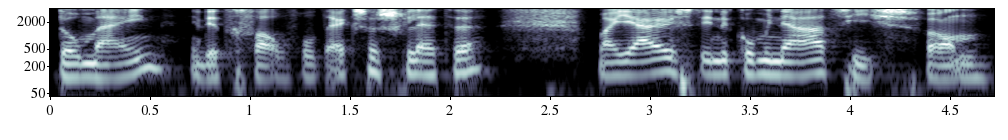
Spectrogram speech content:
domein, in dit geval bijvoorbeeld exoskeletten, maar juist in de combinaties van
